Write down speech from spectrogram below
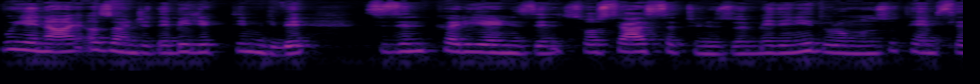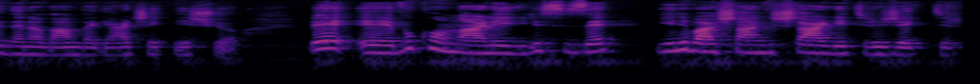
Bu yeni ay az önce de belirttiğim gibi sizin kariyerinizi, sosyal statünüzü, medeni durumunuzu temsil eden alanda gerçekleşiyor. Ve e, bu konularla ilgili size yeni başlangıçlar getirecektir.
